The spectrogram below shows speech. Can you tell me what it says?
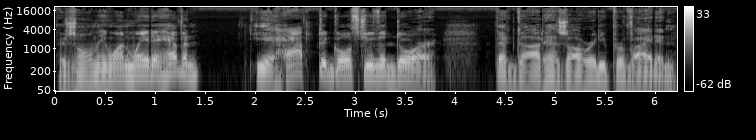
There's only one way to heaven. You have to go through the door that God has already provided.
